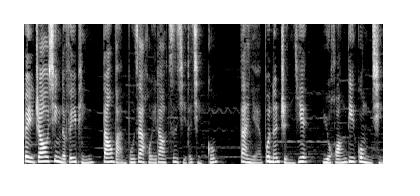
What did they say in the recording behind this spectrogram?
被招幸的妃嫔当晚不再回到自己的寝宫，但也不能整夜与皇帝共寝，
